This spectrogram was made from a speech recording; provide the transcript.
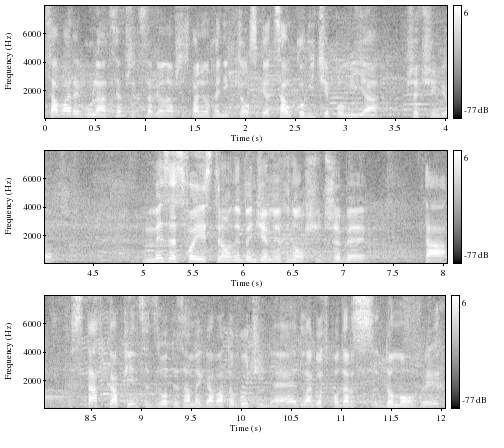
cała regulacja przedstawiona przez panią Henik Kloskę całkowicie pomija przedsiębiorców. My ze swojej strony będziemy wnosić, żeby ta stawka 500 zł za megawattogodzinę dla gospodarstw domowych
